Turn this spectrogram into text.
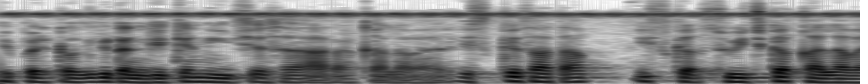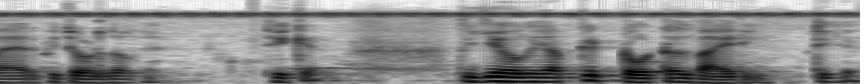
ये पेट्रोल की टंकी के नीचे से आ रहा काला वायर। इसके साथ आप इसका स्विच का काला वायर भी जोड़ दोगे, ठीक है? तो ये हो गई आपकी टोटल वायरिंग ठीक है?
